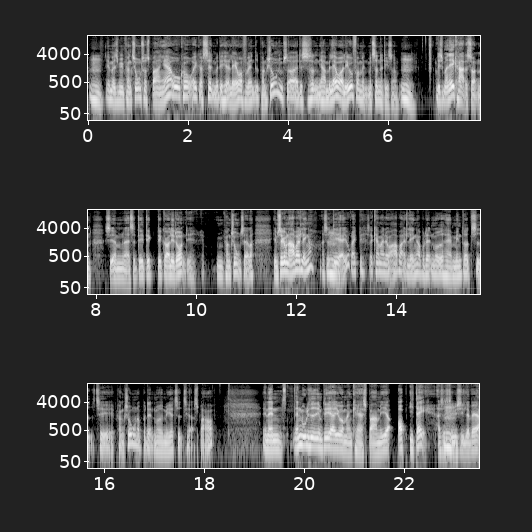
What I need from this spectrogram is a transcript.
Mm. Jamen, altså, min pensionsopsparing er ok, ikke? og selv med det her lavere forventede pension, jamen, så er det sådan, jeg har med lavere at leve for, men, men sådan er det så. Mm. Hvis man ikke har det sådan, siger man, altså det, det, det gør lidt ondt i min pensionsalder, jamen så kan man arbejde længere. Altså Mm. det er jo rigtigt. Så kan man jo arbejde længere på den måde have mindre tid til pension, og på den måde mere tid til at spare op. En anden, anden mulighed, jamen det er jo, at man kan spare mere op i dag. Altså Mm. det vil sige, lade være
